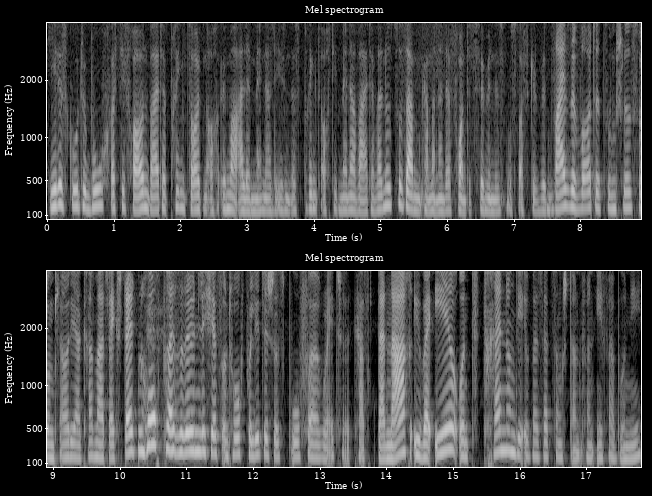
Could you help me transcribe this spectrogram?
jedes gute Buch, was die Frauen weiterbringt, sollten auch immer alle Männer lesen. Es bringt auch die Männer weiter, weil nur zusammen kann man an der Front des Feminismus was gewinnen. Weise Worte zum Schluss von Claudia Kamacek. Stellt ein hochpersönliches und hochpolitisches Buch vor Rachel Kask. Danach über Ehe und Trennung. Die Übersetzung stammt von Eva Boni.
